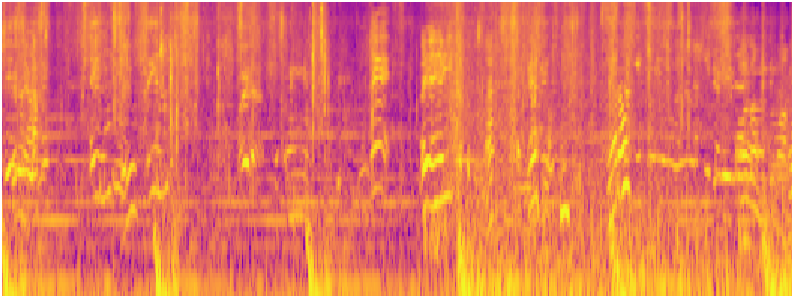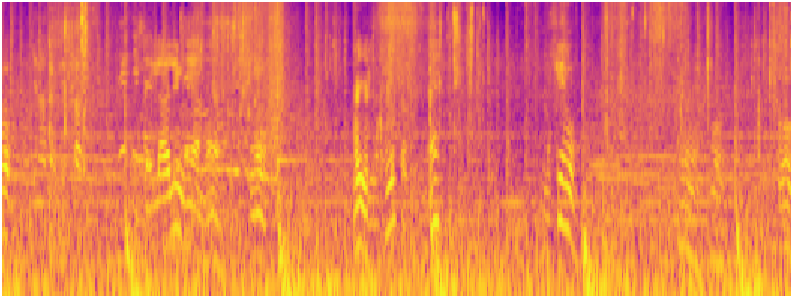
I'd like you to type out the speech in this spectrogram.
Ayun, ang laki. Ayun o. Ayun o. Hindi. Ay, ay, ay. Laki ano, nila. Oh. Sa ilalim. Ayan. Oh. Ay, ang laki. Eh. Laki oh. Ayan, oh. Oh.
